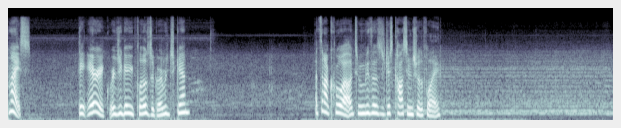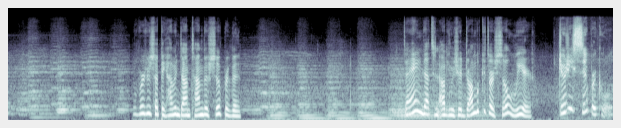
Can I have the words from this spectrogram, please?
Nice. Hey, Eric, where'd you get your clothes? The garbage can? That's not cool, Alex. Maybe those are just costumes for the play. The burgers that they have in downtown, they're super good. Dang, that's an ugly shirt. Drama kids are so weird. Juji's super cool.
